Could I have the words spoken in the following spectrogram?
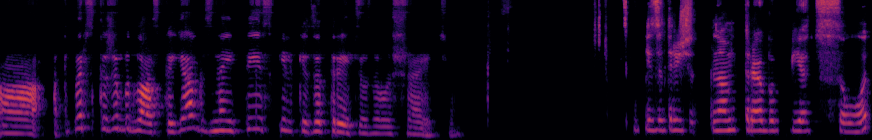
А, а тепер скажи, будь ласка, як знайти, скільки за третю залишається? І за 3 нам треба 500.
